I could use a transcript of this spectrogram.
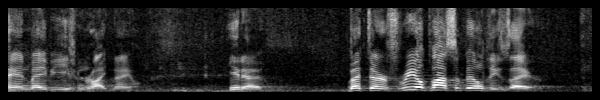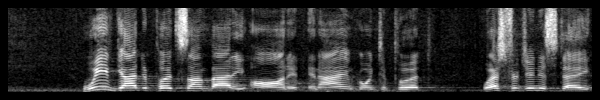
And maybe even right now. You know, but there's real possibilities there. We've got to put somebody on it, and I am going to put West Virginia State,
